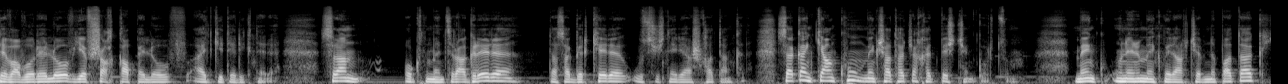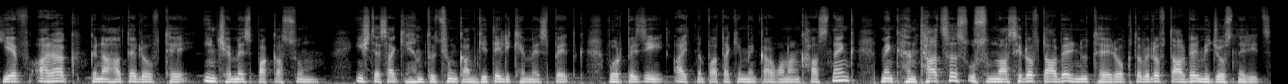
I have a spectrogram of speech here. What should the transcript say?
ձևավորելով եւ շահկապելով այդ գիտելիքները։ Սրան օգնում են ծրագրերը, դասագրքերը, ուսուցիչների աշխատանքը։ Սակայն կյանքում մենք շատ հաճախ այդպես չենք գործում։ Մենք ունենում ենք մեր արժև նպատակ եւ արագ գնահատելով թե ինչ է մեզ պակասում, ինչ տեսակի հմտություն կամ գիտելիք է մեզ պետք, որ เป զի այդ նպատակին մենք կարողանանք հասնենք, մենք հնդածս ուսումնասիրելով տարբեր նյութեր, օգտվելով տարբեր միջոցներից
